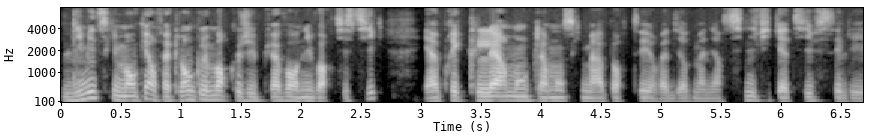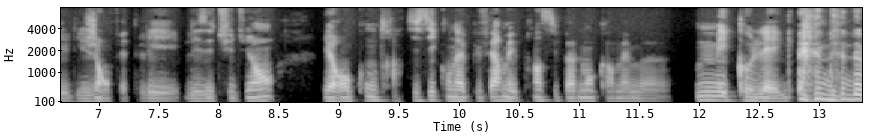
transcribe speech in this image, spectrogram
limite ce qui me manquait en fait l'angle mort que j'ai pu avoir au niveau artistique. Et après clairement clairement ce qui m'a apporté on va dire de manière significative c'est les, les gens en fait. Les, les étudiants les rencontres artistiques qu'on a pu faire mais principalement quand même euh, mes collègues de, de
